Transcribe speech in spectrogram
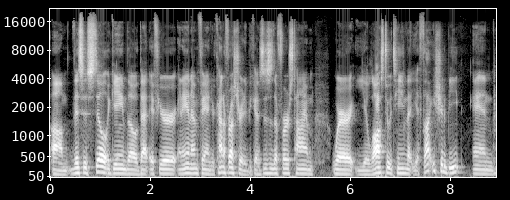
Um, this is still a game though that if you're an A&M fan, you're kind of frustrated because this is the first time where you lost to a team that you thought you should have beat and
